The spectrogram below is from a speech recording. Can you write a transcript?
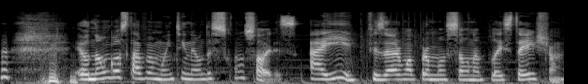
eu não gostava muito em nenhum desses consoles. Aí, fizeram uma promoção na PlayStation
